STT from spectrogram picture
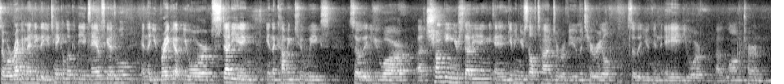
So we're recommending that you take a look at the exam schedule and that you break up your studying in the coming two weeks so that you are uh, chunking your studying and giving yourself time to review material so that you can aid your uh, long-term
